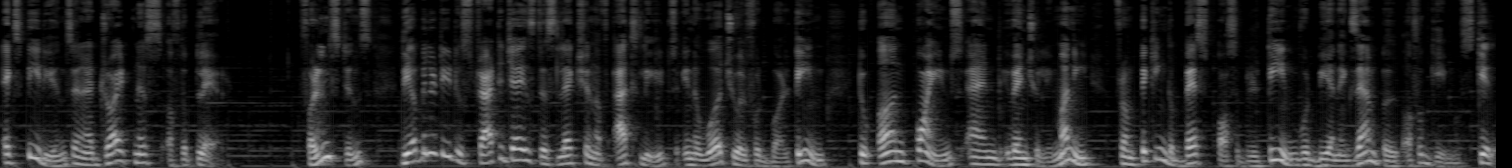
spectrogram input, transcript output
experience, and adroitness of the player. For instance, the ability to strategize the selection of athletes in a virtual football team to earn points and eventually money from picking the best possible team would be an example of a game of skill.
